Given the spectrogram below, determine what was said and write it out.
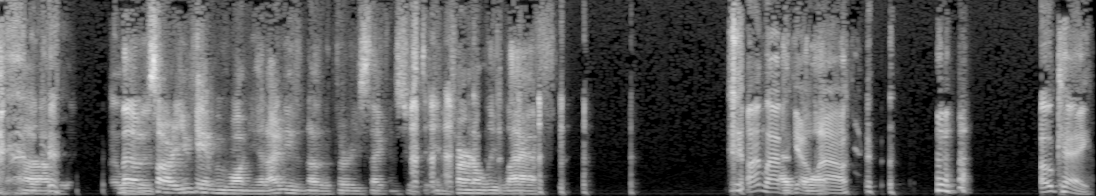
uh, no, it. sorry, you can't move on yet. I need another thirty seconds just to internally laugh. I'm laughing out loud. okay.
